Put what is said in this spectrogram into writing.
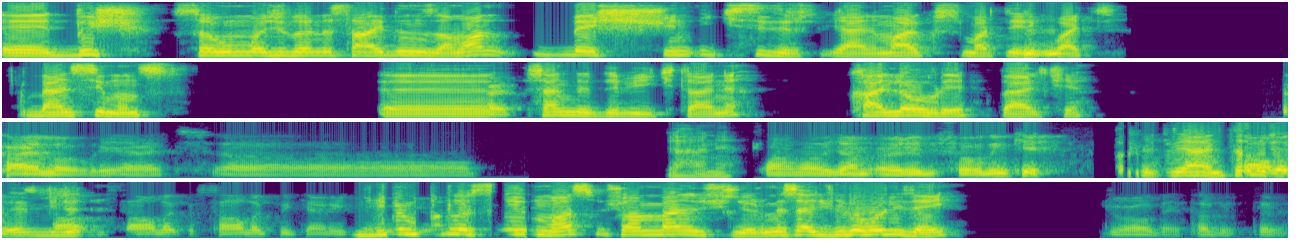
e, dış savunmacılarını saydığın zaman 5'in ikisidir. Yani Marcus Smart, Derek White, Ben Simmons. E, evet. Sen de de bir iki tane. Kyle Lowry belki. Kyle Lowry evet. Ee, yani. Tamam hocam öyle bir sordun ki. Yani tabii sağlık, bir de, sağlık, sağlıklıyken Jimmy Butler sayılmaz. Şu an ben de düşünüyorum. Mesela Drew Holiday. Drew Holiday tabii tabii.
